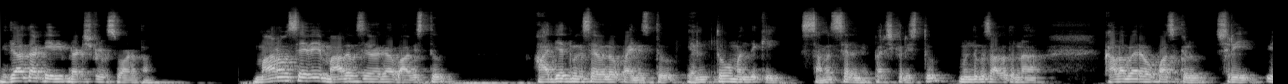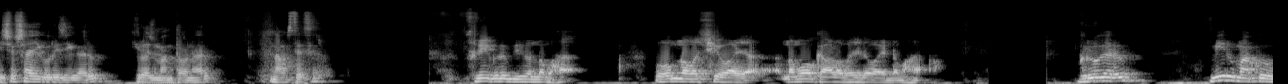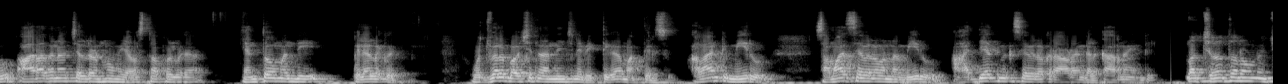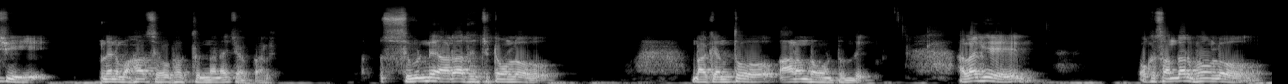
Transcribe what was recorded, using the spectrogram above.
విధాత TV ప్రేక్షకులకు స్వాగతం. మానవ సేవే మాధవ సేవగా భావిస్తూ ఆధ్యాత్మిక సేవలో పయనిస్తూ ఎంతో మందికి సమస్యల్ని పరిష్కరిస్తూ ముందుకు సాగుతున్న కాలభైరవ ఉపాసకులు శ్రీ విశ్వసాయి గురూజీ గారు ఈరోజు మనతో ఉన్నారు. నమస్తే సార్. శ్రీ గురుభ్యో నమ. ఓం నమ శివాయ. నమో కాళభైరవాయ నమ. గురువుగారు మీరు మాకు ఆరాధన చిల్డ్రన్ హోమ్ వ్యవస్థాపకులుగా ఎంతోమంది పిల్లలకు ఉజ్వల భవిష్యత్తును అందించిన వ్యక్తిగా మాకు తెలుసు. అలాంటి మీరు సమాజ సేవలో ఉన్న మీరు ఆధ్యాత్మిక సేవలోకి రావడం గల కారణం ఏంటి? నా చిన్నతనం నుంచి నేను మహాశివభక్తున్ననే చెప్పాలి. శివుణ్ణి ఆరాధించటంలో నాకెంతో ఆనందం ఉంటుంది. అలాగే ఒక సందర్భంలో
